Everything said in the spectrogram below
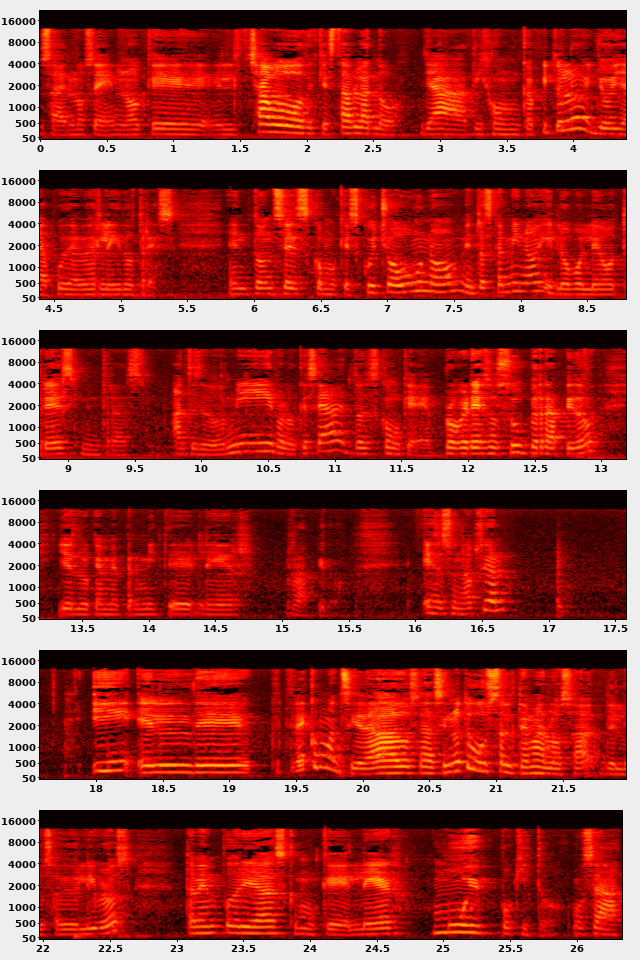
O sea, no sé, en lo que el chavo de que está hablando ya dijo un capítulo, yo ya pude haber leído tres. Entonces, como que escucho uno mientras camino y luego leo tres mientras antes de dormir o lo que sea. Entonces, como que progreso súper rápido y es lo que me permite leer rápido. Esa es una opción. Y el de que te dé como ansiedad, o sea, si no te gusta el tema de los, de los audiolibros, también podrías como que leer muy poquito. O sea,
